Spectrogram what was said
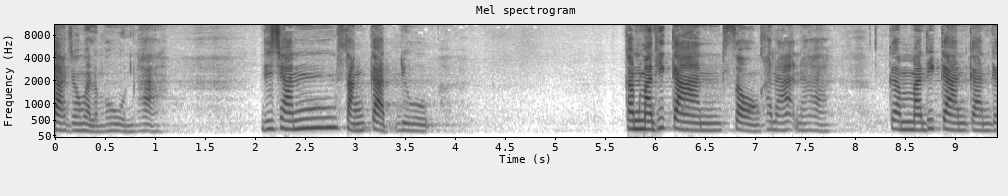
จากจังหวัดลำพูนค่ะ ดิฉันสังกัดอยู่กรรมาธิการสองคณะนะคะ กรรมาธิการการเก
